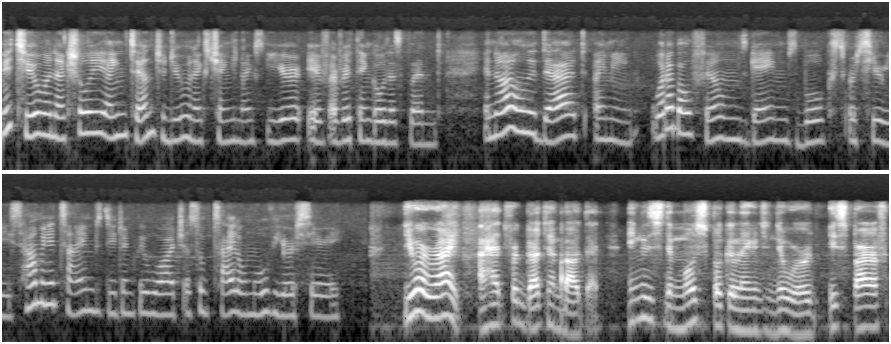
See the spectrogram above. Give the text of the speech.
Me too, and actually, I intend to do an exchange next year if everything goes as planned. And not only that, I mean, what about films, games, books, or series? How many times didn't we watch a subtitle movie or series? You are right, I had forgotten about that. English, the most spoken language in the world, is part of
